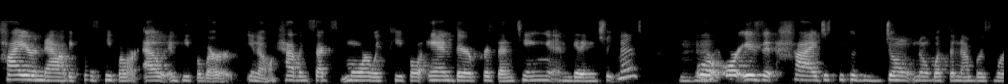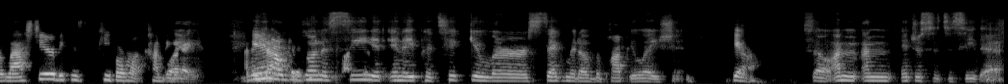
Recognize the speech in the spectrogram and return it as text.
higher now because people are out and people are, you know, having sex more with people and they're presenting and getting treatment? Mhm. Or, or is it high just because we don't know what the numbers were last year because people weren't coming in? right. I And are we going to see it in a particular segment of the population? Yeah. So I'm I'm interested to see that.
